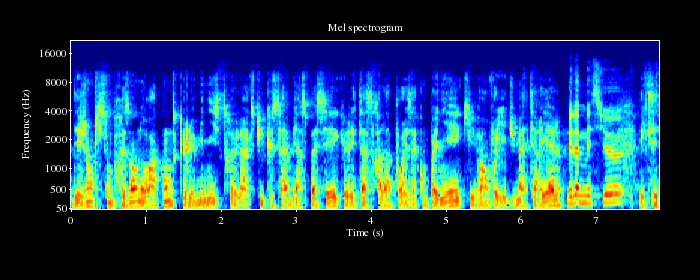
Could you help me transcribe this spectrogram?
Des gens qui sont présents nous racontent que le ministre leur explique que ça va bien se passer, que l'État sera là pour les accompagner, qu'il va envoyer du matériel. Mesdames, Messieurs, etc.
